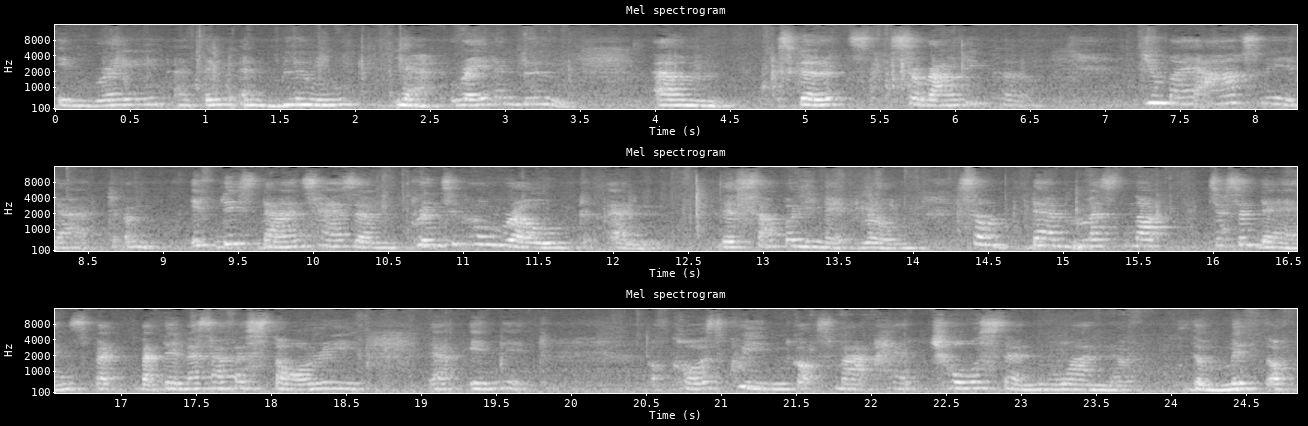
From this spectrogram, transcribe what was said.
in red, I think, and blue. Yeah, red and blue. Um, skirts surrounding her. You might ask me that um, if this dance has a principal role and the subordinate role, so there must not just a dance, but, but they must have a story uh, in it. Of course, Queen Kossamak had chosen one of the myth of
